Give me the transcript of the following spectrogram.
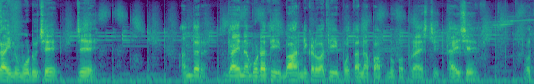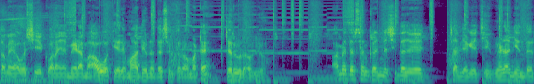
ગાયનું મોઢું છે જે અંદર ગાયના મોઢાથી બહાર નીકળવાથી પોતાના પાપનું પણ પ્રાયશ્ચિત થાય છે. તો તમે અવશ્ય એકવાર અહીંયા મેળામાં આવો, ત્યારે મહાદેવના દર્શન કરવા માટે જરૂર આવજો. અમે દર્શન કરીને સીધા જ ચાલ્યા ગયા છીએ મેળાની અંદર.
